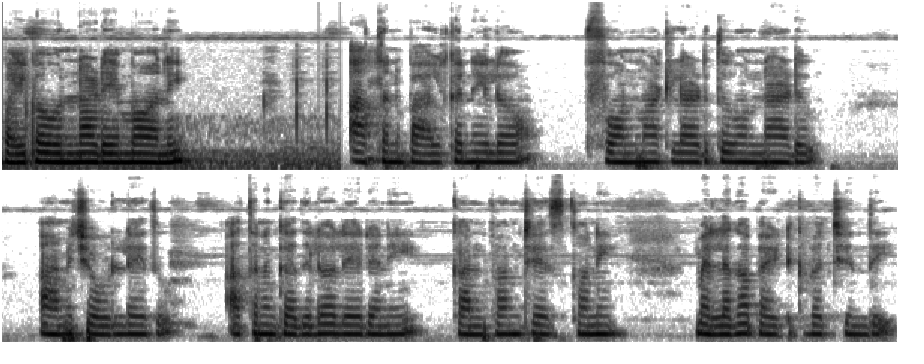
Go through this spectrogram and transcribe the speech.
వైభవ్ ఉన్నాడేమో అని. అతను బాల్కనీలో ఫోన్ మాట్లాడుతూ ఉన్నాడు. ఆమె చూడలేదు. అతను గదిలో లేడని కన్ఫర్మ్ చేసుకొని మెల్లగా బయటకు వచ్చింది.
